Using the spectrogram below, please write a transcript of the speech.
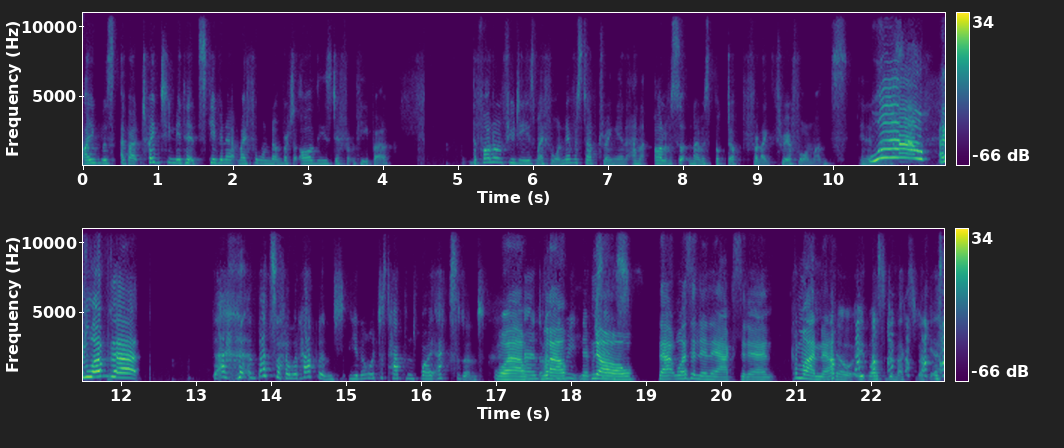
I was about 20 minutes giving out my phone number to all these different people. The following few days, my phone never stopped ringing, and all of a sudden, I was booked up for like three or four months. Wow. I love that. That, and that's how it happened. You know, it just happened by accident. Wow. And I've been wow. ever No, that wasn't an accident. Come on now. No, it wasn't an accident, I guess.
